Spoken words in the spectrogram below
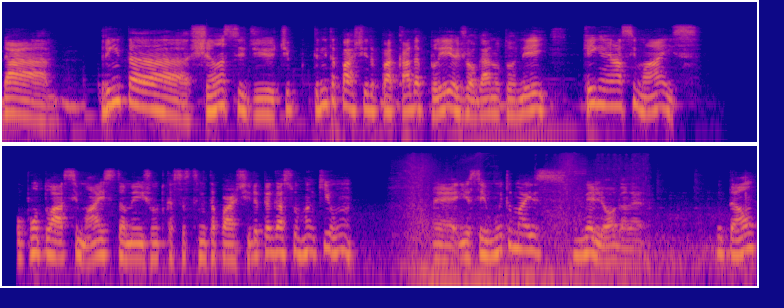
dar 30 chances de, tipo, 30 partidas para cada player jogar no torneio. Quem ganhasse mais, ou pontuasse mais também junto com essas 30 partidas, pegasse o rank 1. É, ia ser muito mais melhor, galera. Então,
